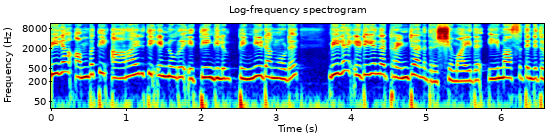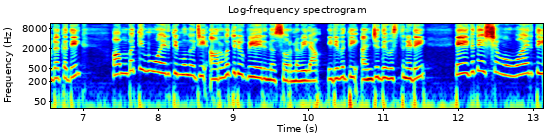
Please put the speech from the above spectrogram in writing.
വില അമ്പത്തി ആറായിരത്തി എണ്ണൂറ് എത്തിയെങ്കിലും പിന്നീട് അങ്ങോട്ട് വില ഇടിയുന്ന ട്രെൻഡാണ് ദൃശ്യമായത്. ഈ മാസത്തിന്റെ തുടക്കത്തിൽ അമ്പത്തി മൂവായിരത്തി മുന്നൂറ്റി അറുപത് രൂപയായിരുന്നു സ്വർണവില ഇരുപത്തി അഞ്ച് ദിവസത്തിനിടെ ഏകദേശം മൂവായിരത്തി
